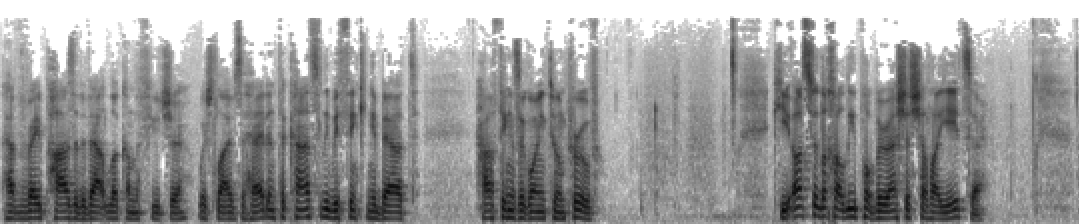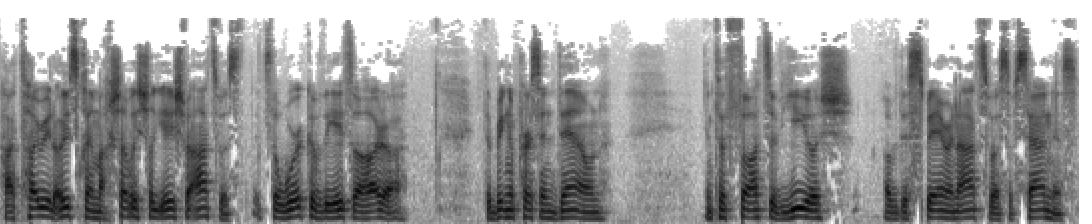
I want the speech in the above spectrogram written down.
have a very positive outlook on the future, which lies ahead, and to constantly be thinking about how things are going to improve. It's the work of the Yetzer Hara to bring a person down into thoughts of yish, of despair and atzvas, of sadness.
